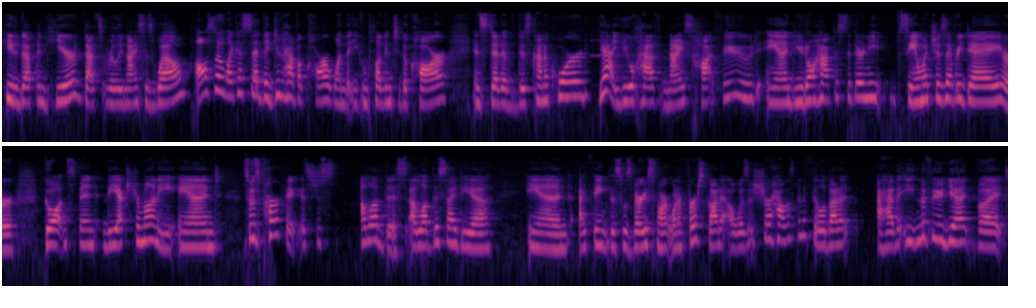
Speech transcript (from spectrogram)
heated up in here. That's really nice as well. Also, like I said, they do have a car one that you can plug into the car instead of this kind of cord. Yeah, you'll have nice hot food and you don't have to sit there and eat sandwiches every day or go out and spend the extra money. And so it's perfect. It's just, I love this. I love this idea. And I think this was very smart. When I first got it, I wasn't sure how I was gonna feel about it. I haven't eaten the food yet, but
